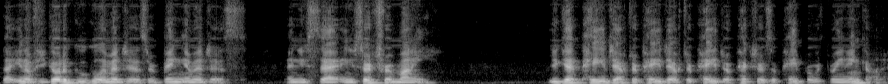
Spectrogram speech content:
that, you know, if you go to Google Images or Bing Images and you say, and you search for money, you get page after page after page of pictures of paper with green ink on it.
